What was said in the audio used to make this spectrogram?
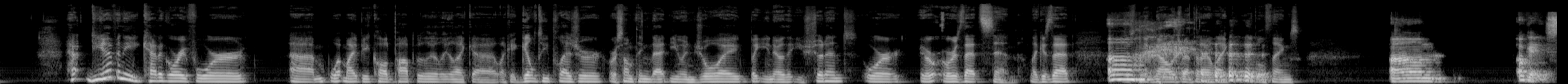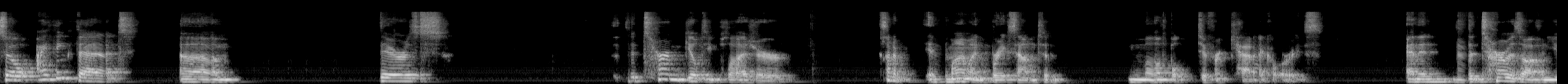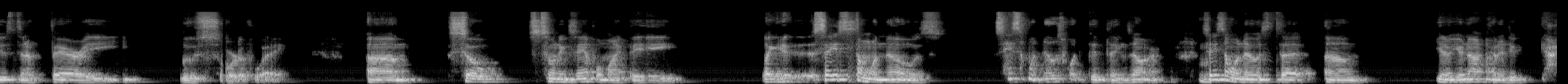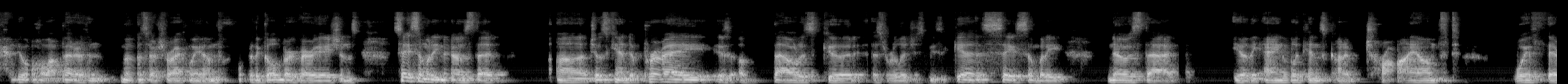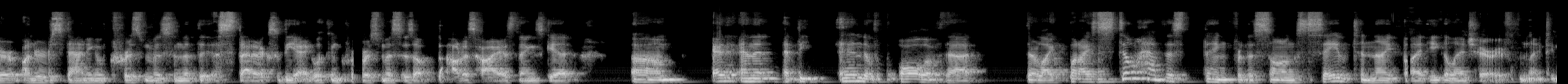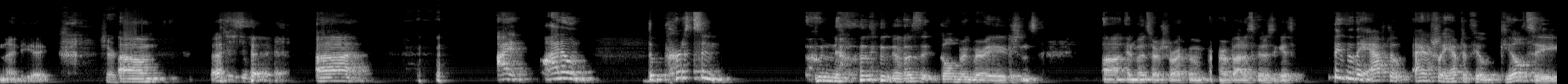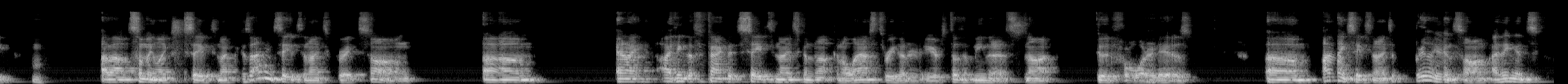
do you have any category for um, what might be called popularly like a like a guilty pleasure or something that you enjoy but you know that you shouldn't, or or, or is that sin? Like, is that uh, just an acknowledgement that I like little things? Um. Okay, so I think that um, there's the term guilty pleasure kind of, in my mind, breaks out into multiple different categories. And then the term is often used in a very loose sort of way. Um, so, so an example might be like, say someone knows, say someone knows what good things are. Mm-hmm. Say someone knows that, um, you know, you're not going to do, do a whole lot better than Mozart's Requiem or the Goldberg variations. Say somebody knows that uh, Josquin des Prez is about as good as religious music gets. Say somebody knows that, you know, the Anglicans kind of triumphed with their understanding of Christmas and that the aesthetics of the Anglican Christmas is about as high as things get. Um, and, and then at the end of all of that, they're like, but I still have this thing for the song Save Tonight by Eagle Eye Cherry from 1998. Sure. Um, uh, I, I don't, the person who knows, who knows that Goldberg variations uh, and Mozart's Requiem are about as good as it gets I think that they have to actually have to feel guilty hmm. about something like Save Tonight because I think Save Tonight's a great song. Um, and I, I think the fact that Save Tonight's not going to last 300 years doesn't mean that it's not good for what it is. Um, I think Save Tonight's a brilliant song. I think it's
